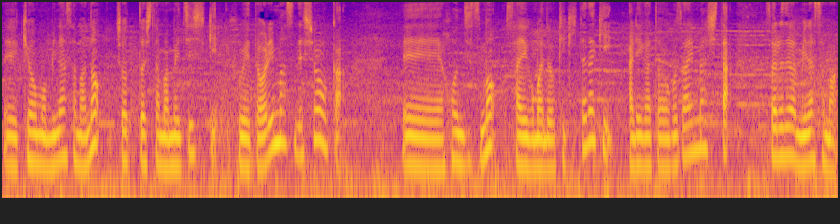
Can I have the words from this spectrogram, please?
えー、今日も皆様のちょっとした豆知識増えておりますでしょうか。えー、本日も最後までお聴きいただきありがとうございました。それでは皆様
